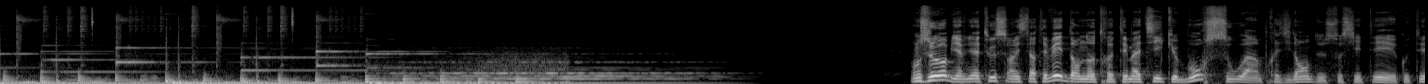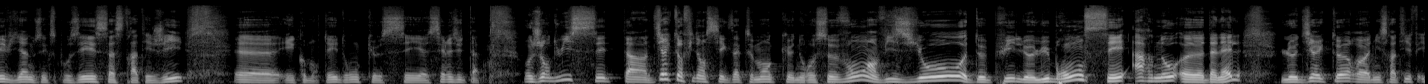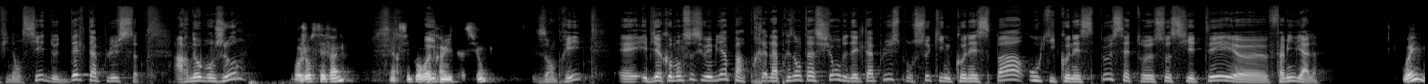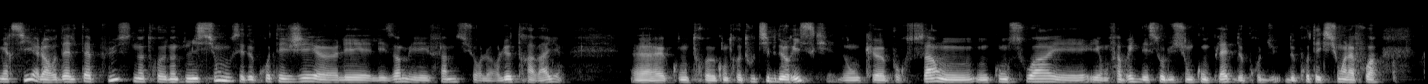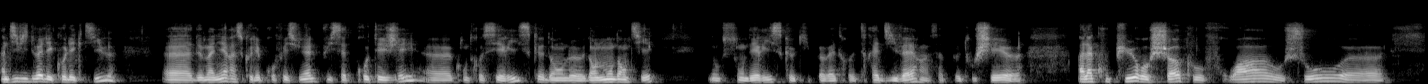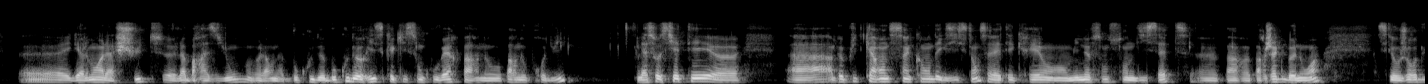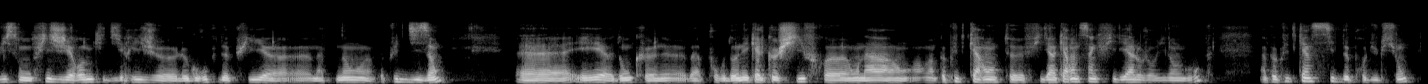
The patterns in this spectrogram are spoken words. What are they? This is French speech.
Bye. Bonjour, bienvenue à tous sur Investir TV dans notre thématique bourse où un président de société cotée vient nous exposer sa stratégie euh, et commenter donc ses, résultats. Aujourd'hui, c'est un directeur financier exactement que nous recevons en visio depuis le Lubron, c'est Arnaud euh, Danel, le directeur administratif et financier de Delta Plus. Arnaud, bonjour. Bonjour Stéphane, merci pour votre invitation. Je vous en prie. Eh, bien, commençons, si vous voulez bien, par la présentation de Delta Plus pour ceux qui ne connaissent pas ou qui connaissent peu cette société euh, familiale. Oui, merci. Alors, Delta Plus, notre, notre mission, nous, c'est de protéger euh, les, hommes et les femmes sur leur lieu de travail euh, contre, contre tout type de risque. Donc, pour ça, on, conçoit et, on fabrique des solutions complètes de, de protection à la fois individuelle et collective. De manière à ce que les professionnels puissent être protégés contre ces risques dans le, dans le monde entier. Donc, ce sont des risques qui peuvent être très divers. Ça peut toucher euh, à la coupure, au choc, au froid, au chaud, euh, euh, également à la chute, l'abrasion. Voilà, on a beaucoup de, beaucoup de risques qui sont couverts par nos, par nos produits. La société a un peu plus de 45 ans d'existence. Elle a été créée en 1977 par, par Jacques Benoît. C'est aujourd'hui son fils Jérôme qui dirige le groupe depuis maintenant un peu plus de 10 ans. Euh, et euh, donc, euh, bah, pour donner quelques chiffres, on a un peu plus de 40 filiales, 45 filiales aujourd'hui dans le groupe, un peu plus de 15 sites de production,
